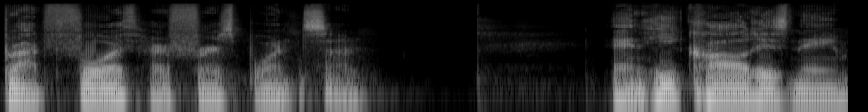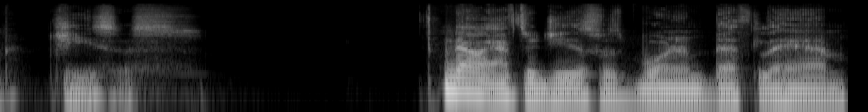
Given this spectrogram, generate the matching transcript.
brought forth her firstborn son. And he called his name Jesus. Now, after Jesus was born in Bethlehem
